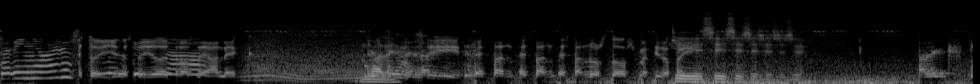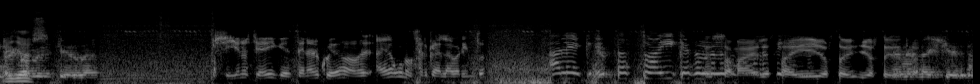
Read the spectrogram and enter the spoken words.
Cariño, eres Estoy, tú el estoy yo detrás de Alec. Vale. Sí, están, están, están los dos metidos Sí, ahí. sí, sí, sí, sí, sí, sí. Alex, Ellos- recorre izquierda. Si yo no estoy ahí, que tener cuidado. A ver, ¿Hay alguno cerca del laberinto? Alec, estás tú ahí, que es donde nos Samael está ahí, yo estoy, yo estoy En detrás. la izquierda.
